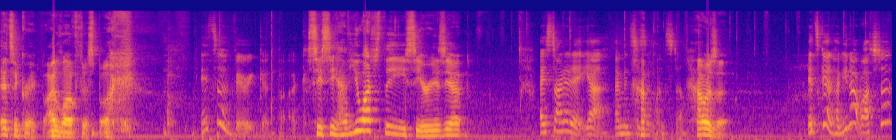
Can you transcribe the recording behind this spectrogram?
It's a great. I love this book. It's a very good book. Cece, have you watched the series yet? I started it. Yeah, I'm in season one still. How is it? It's good. Have you not watched it?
